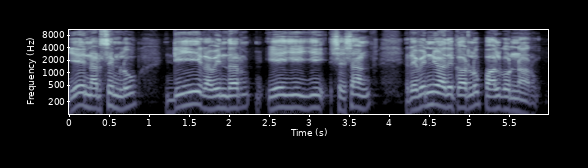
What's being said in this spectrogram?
A Narsimlu DE Ravinder AEE Shashank revenue అధికారులు పాల్గొన్నారు.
